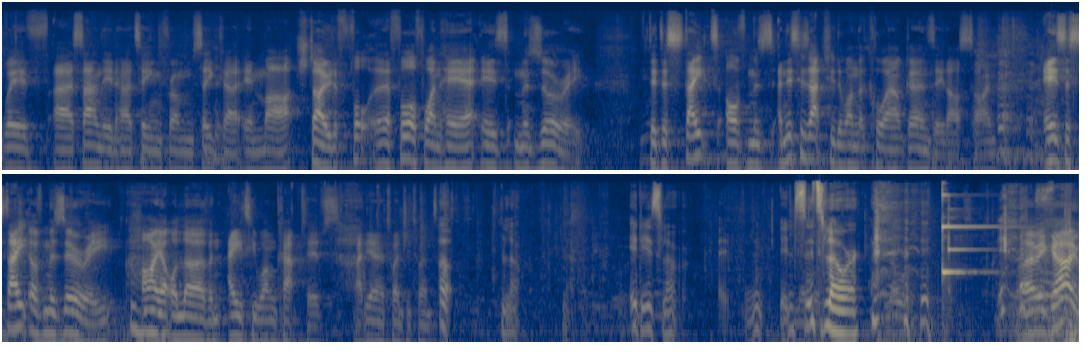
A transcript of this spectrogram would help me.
with uh, Sandy and her team from CICA in March? So the, for- the fourth one here is Missouri. did the state of Mis- and this is actually the one that caught out Guernsey last time. is the state of Missouri higher or lower than 81 captives at the end of 2020? Oh, low. It is low. It's it's lower. There we go.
